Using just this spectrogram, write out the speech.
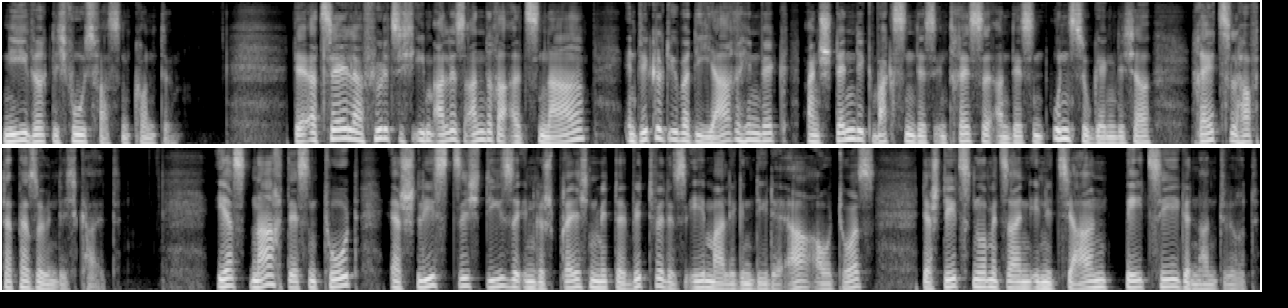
nie wirklich Fuß fassen konnte. Der Erzähler fühlt sich ihm alles andere als nahe, entwickelt über die Jahre hinweg ein ständig wachsendes Interesse an dessen unzugänglicher, rätselhafter Persönlichkeit. Erst nach dessen Tod erschließt sich diese in Gesprächen mit der Witwe des ehemaligen DDR-Autors, der stets nur mit seinen Initialen BC genannt wird.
